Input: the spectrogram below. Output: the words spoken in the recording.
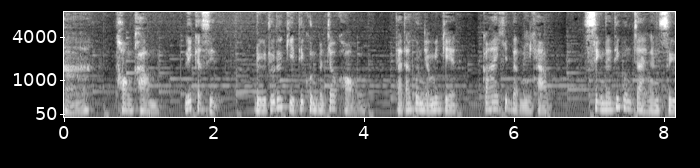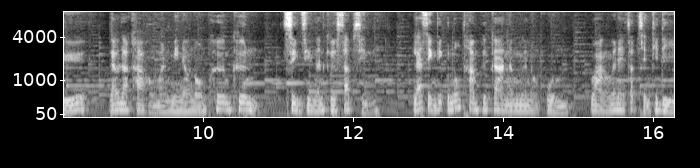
หา ทองคำลิขสิทธิ์ หรือธุรกิจที่คุณเป็นเจ้าของ แต่ถ้าคุณยังไม่เก็ตก็ให้คิดแบบนี้ครับ สิ่งใดที่คุณจ่ายเงินซื้อ แล้วราคาของมันมีแนวโน้มเพิ่มขึ้น สิ่งสิ่งนั้นคือทรัพย์สิน และสิ่งที่คุณต้องทำคือการนำเงินของคุณ วางไว้ในทรัพย์สินที่ดี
